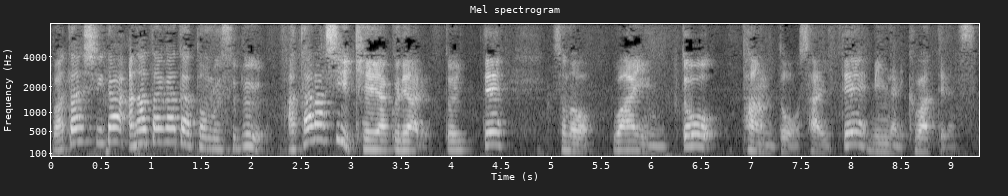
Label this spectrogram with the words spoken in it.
私があなた方と結ぶ新しい契約であると言ってそのワインとパンとを裂いてみんなに配ってるんです。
